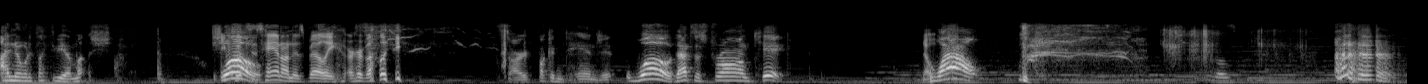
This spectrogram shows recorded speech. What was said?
"I know what it's like to be a mother." She Whoa. puts his hand on his belly or her belly. Sorry, fucking tangent. Whoa, that's a strong kick. Nope. Wow.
